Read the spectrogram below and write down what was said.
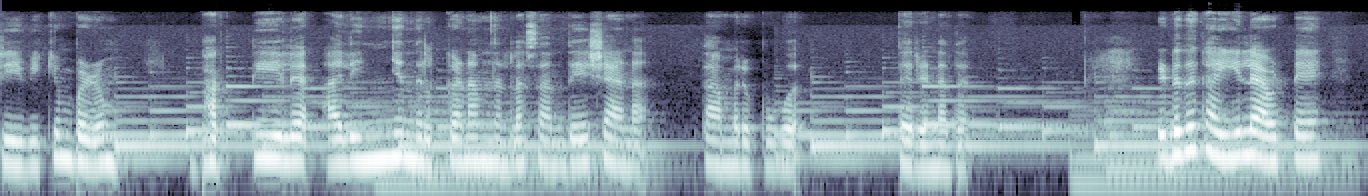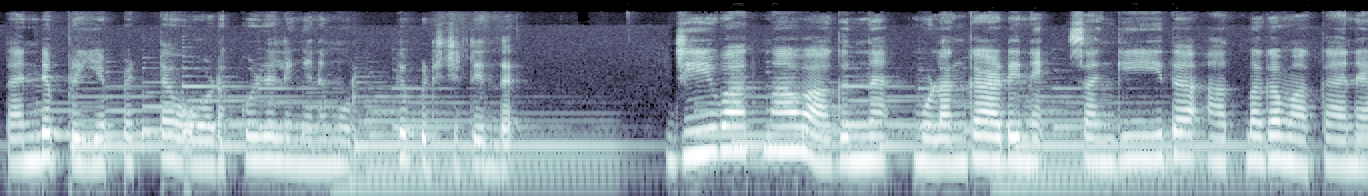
ജീവിക്കുമ്പോഴും ഭക്തിയിൽ അലിഞ്ഞു നിൽക്കണം എന്നുള്ള സന്ദേശമാണ് താമരപ്പൂവ് തരുന്നത്. ഇടത് കയ്യിലാവട്ടെ തന്റെ പ്രിയപ്പെട്ട ഓടക്കുഴൽ ഇങ്ങനെ മുറുക്കെ പിടിച്ചിട്ടുണ്ട്. ജീവാത്മാവാകുന്ന മുളങ്കാടിനെ സംഗീത ആത്മകമാക്കാന്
